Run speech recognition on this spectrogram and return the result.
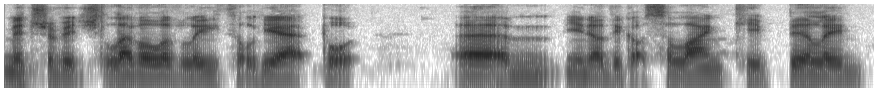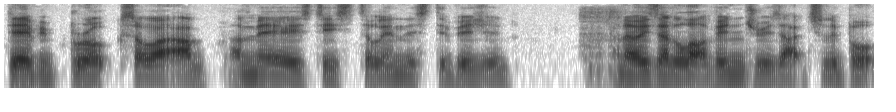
Mitrovic level of lethal yet, but um, you know they got Solanke, Billing, David Brooks. So I'm amazed he's still in this division. I know he's had a lot of injuries actually, but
